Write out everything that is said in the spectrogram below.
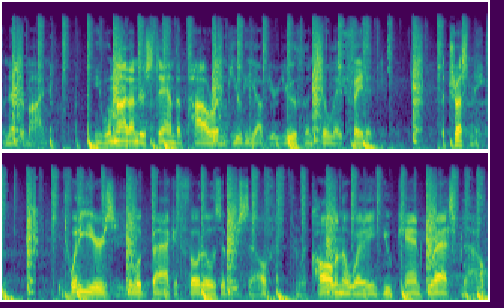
Oh, never mind. You will not understand the power and beauty of your youth until they've faded. But trust me, in 20 years, you'll look back at photos of yourself and recall in a way you can't grasp now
